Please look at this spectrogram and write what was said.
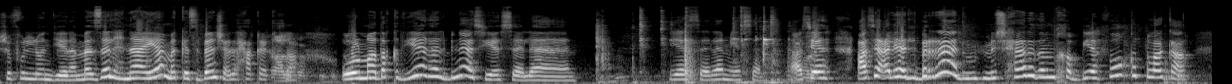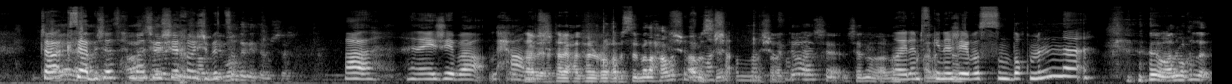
شوفوا اللون ديالها. مازال هنايا ما كتبانش على حقيقتها والمذاق ديالها البنات يا سلام. يا سلام يا سلام. عرفتي عرفتي على هذا البراد؟ من شحال هذا مخبية فوق البلاكار تا كتاب جات حماتي وشيخ وجبته آه هنا جايبه الحامض. تابع تابع الحين الرغبة. بالسلبه لا حامض شوفوا ما شاء الله،. شوفوا والله إلا مسكينة جايبة الصندوق من وأنا بقول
